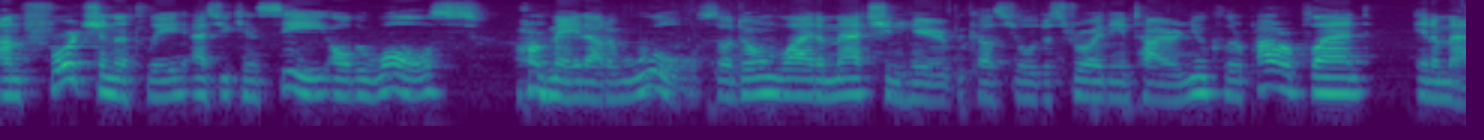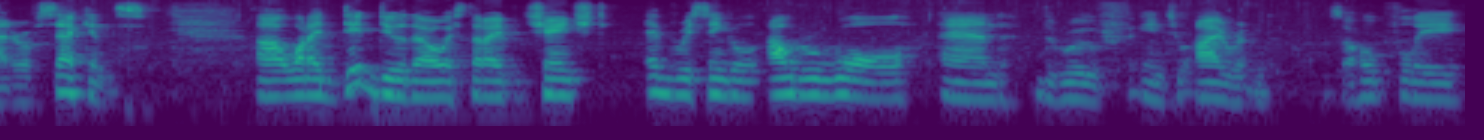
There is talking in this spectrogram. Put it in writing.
Unfortunately, as you can see, all the walls are made out of wool, so don't light a match in here because you'll destroy the entire nuclear power plant in a matter of seconds. Uh, what I did do though is that I changed every single outer wall and the roof into iron. So hopefully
